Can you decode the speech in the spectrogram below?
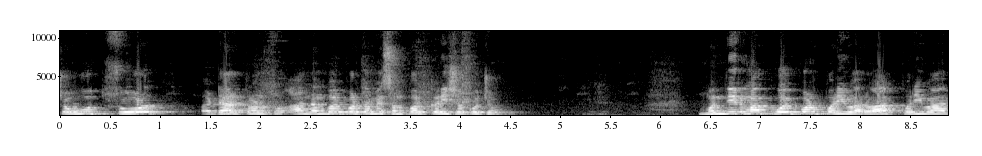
ચૌદ, સોળ, અઢાર, ત્રણસો આ નંબર પર તમે સંપર્ક કરી શકો છો. મંદિરમાં કોઈ પણ પરિવાર, વાઘ પરિવાર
